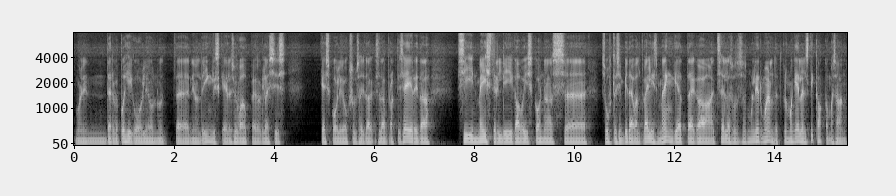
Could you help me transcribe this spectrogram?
ma olin terve põhikooli olnud äh, nii-öelda inglise keele süvaõppega klassis. keskkooli jooksul sai ta seda praktiseerida. siin meistriliiga võistkonnas äh, suhtlesin pidevalt välismängijatega, et selles osas mul hirmu ei olnud, et küll ma keeleliselt ikka hakkama saan.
